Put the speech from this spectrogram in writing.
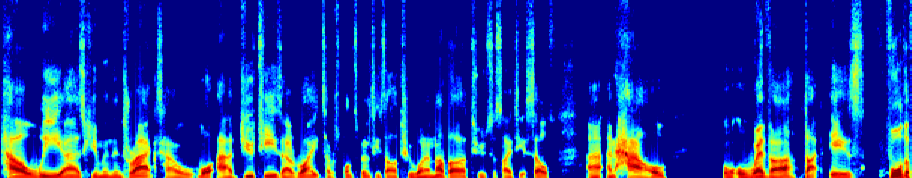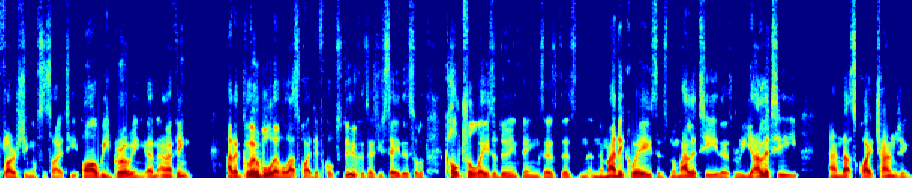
how we as humans interact, how what our duties, our rights, our responsibilities are to one another, to society itself, uh, and how or, or whether that is for the flourishing of society? Are we growing? And and I think at a global level, that's quite difficult to do because, as you say, there's sort of cultural ways of doing things. There's there's nomadic ways. There's normality. There's reality, and that's quite challenging.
